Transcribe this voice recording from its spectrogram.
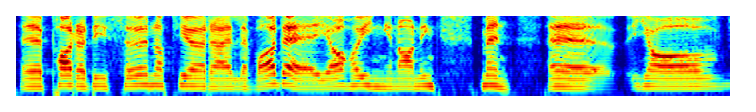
eh, Paradisön att göra eller vad det är. Jag har ingen aning. Men eh, jag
